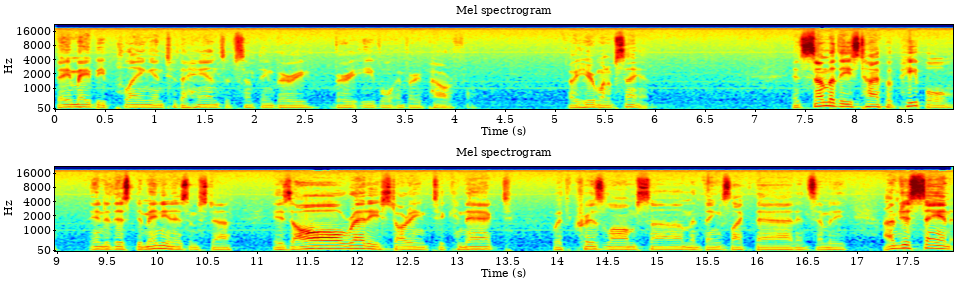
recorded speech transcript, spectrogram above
they may be playing into the hands of something very, very evil and very powerful. You hear what I'm saying? And some of these type of people into this dominionism stuff is already starting to connect with Chrislam some and things like that and some of these. I'm just saying,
